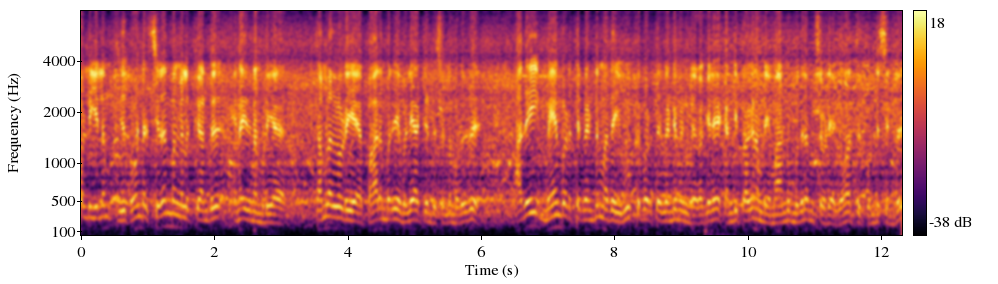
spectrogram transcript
பள்ளியிலும் இது போன்ற சிலம்பங்களுக்கு அன்று ஏன்னா இது நம்முடைய தமிழர்களுடைய பாரம்பரிய விளையாட்டு என்று சொல்லும் பொழுது அதை மேம்படுத்த வேண்டும் அதை ஊக்கப்படுத்த வேண்டும் என்ற வகையிலே கண்டிப்பாக நம்முடைய மாண்பு முதலமைச்சருடைய கவனத்துக்கு கொண்டு சென்று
